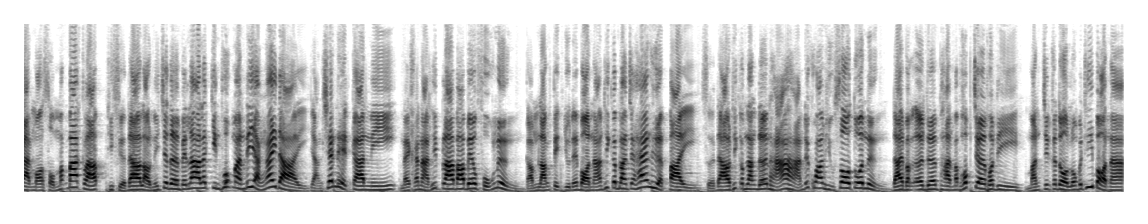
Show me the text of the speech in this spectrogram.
กาสเหมาะสมมากๆครับ ที่เสือดาวเหล่านี้จะเดินไปล่าและกินพวกมันได้อย่างง่ายดาย อย่างเช่นเหตุการณ์นี้ ในขณะที่ปลาบาเบลฝูงหนึ่งกำลังติดอยู่ในบ่อน้ำที่กำลังจะแห้งเหือดไป เสือดาวที่กำลังเดินหาอาหารด้วยความหิวโซตัวหนึ่ง ได้บังเอิญเดินผ่านมาพบเจอพอดี มันจึงกระโดดลงไปที่บ่อน้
